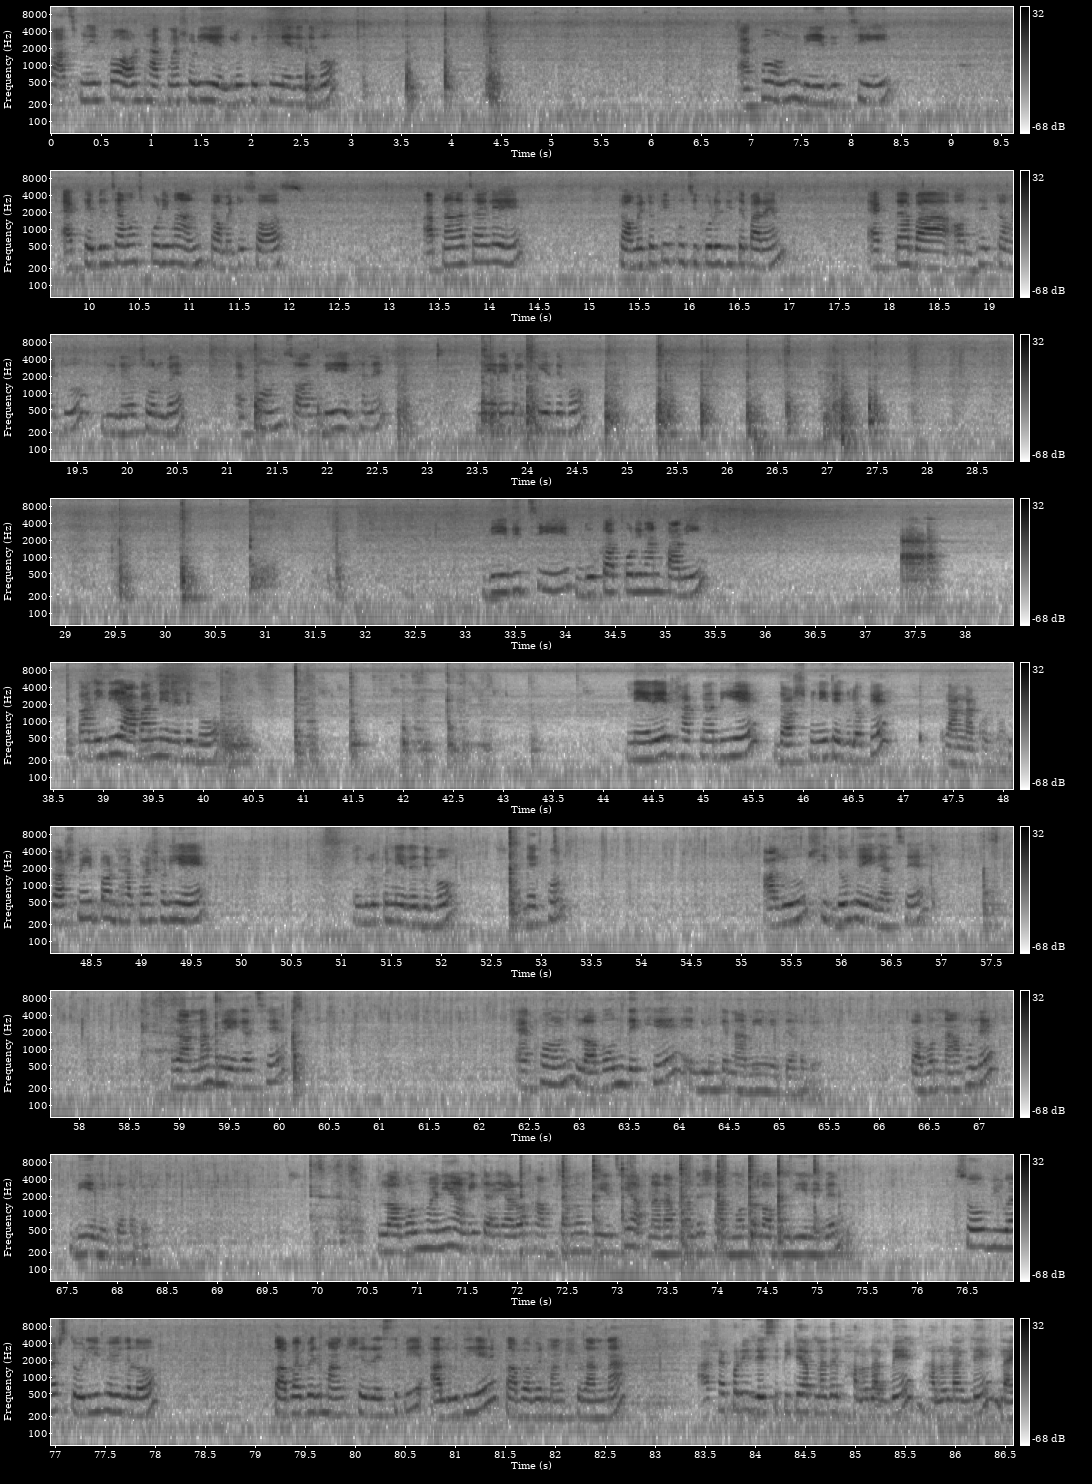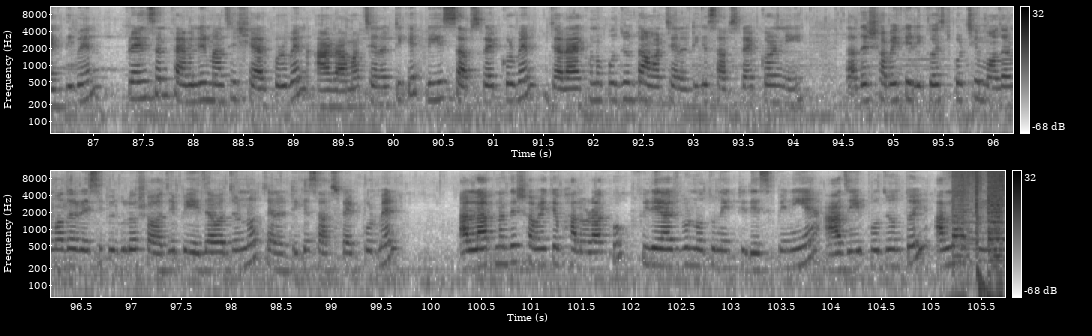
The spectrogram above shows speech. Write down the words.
পাঁচ মিনিট পর ঢাকনা সরিয়ে এগুলোকে একটু নেড়ে দেব। এখন দিয়ে দিচ্ছি এক টেবিল চামচ পরিমাণ টমেটো সস। আপনারা চাইলে টমেটোকে কুচি করে দিতে পারেন। একটা বা অর্ধেক টমেটো দিলেও চলবে। এখন সস দিয়ে এখানে নেড়ে মিশিয়ে দেব। দিয়ে দিচ্ছি দু কাপ পরিমাণ পানি। পানি দিয়ে আবার নেড়ে দেব। নেড়ে ঢাকনা দিয়ে দশ মিনিট এগুলোকে রান্না করব। দশ মিনিট পর ঢাকনা সরিয়ে এগুলোকে নেড়ে দেব। দেখুন, আলু সিদ্ধ হয়ে গেছে, রান্না হয়ে গেছে। এখন লবণ দেখে এগুলোকে নামিয়ে নিতে হবে। লবণ না হলে দিয়ে নিতে হবে। লবণ হয়নি, আমি তাই আরও হাফ চামচ দিয়েছি। আপনারা আপনাদের স্বাদ মতো লবণ দিয়ে নেবেন। সো ভিউয়ার্স তৈরি হয়ে গেল কাবাবের মাংসের রেসিপি আলু দিয়ে কাবাবের মাংস রান্না। আশা করি রেসিপিটি আপনাদের ভালো লাগবে। ভালো লাগলে লাইক দিবেন ফ্রেন্ডস অ্যান্ড ফ্যামিলির মাঝে শেয়ার করবেন, আর আমার চ্যানেলটিকে প্লিজ সাবস্ক্রাইব করবেন। যারা এখনও পর্যন্ত আমার চ্যানেলটিকে সাবস্ক্রাইব করেনি তাদের সবাইকে রিকোয়েস্ট করছি মজার মজার রেসিপিগুলো সহজে পেয়ে যাওয়ার জন্য চ্যানেলটিকে সাবস্ক্রাইব করবেন। আল্লাহ আপনাদের সবাইকে ভালো রাখুক। ফিরে আসব নতুন একটি রেসিপি নিয়ে। আজ এই পর্যন্তই। আল্লাহ হাফিজ।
